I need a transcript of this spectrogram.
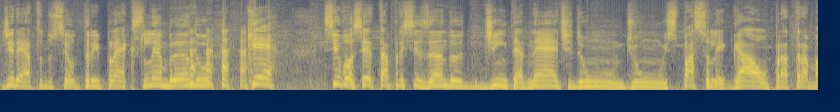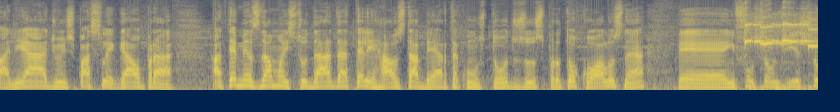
direto do seu triplex. Lembrando que se você está precisando de internet, de um, de um espaço legal para trabalhar, de um espaço legal para até mesmo dar uma estudada, a Telehouse está aberta com todos os protocolos, né? É, em função disso,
